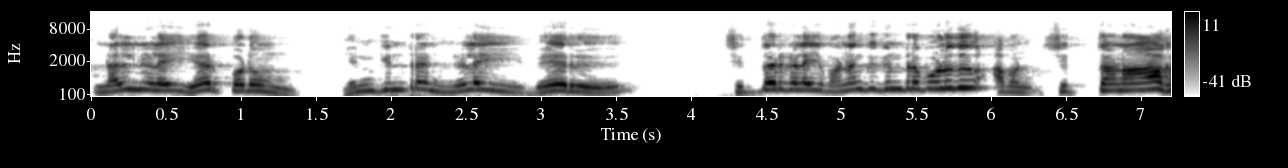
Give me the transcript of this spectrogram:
நல்நிலை ஏற்படும் என்கின்ற நிலை வேறு. சித்தர்களை வணங்குகின்ற பொழுது அவன் சித்தனாக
